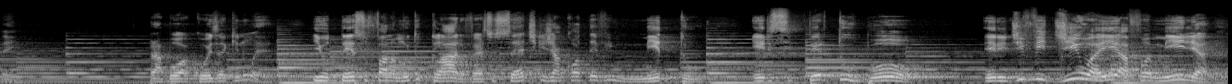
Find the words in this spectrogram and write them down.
Bem, para boa coisa que não é. E o texto fala muito claro, verso 7, que Jacó teve medo, ele se perturbou, ele dividiu aí a família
